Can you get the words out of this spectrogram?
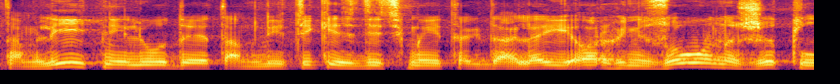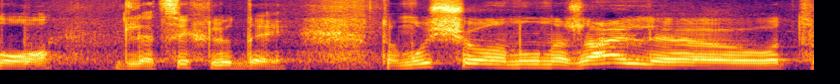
Там літні люди, там не тільки з дітьми і так далі, і організоване житло для цих людей. Тому що, ну на жаль, е, от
